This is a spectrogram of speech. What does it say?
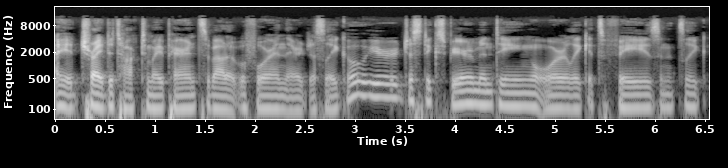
I had tried to talk to my parents about it before, and they're just like, "Oh, you're just experimenting," or like it's a phase, and it's like,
